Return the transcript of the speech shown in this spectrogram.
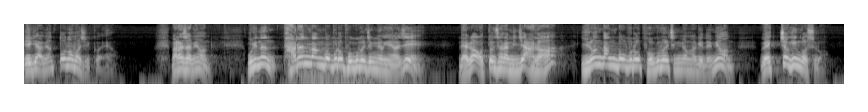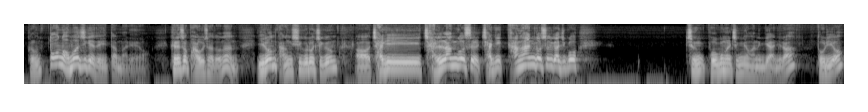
얘기하면 또 넘어질 거예요. 말하자면 우리는 바른 방법으로 복음을 증명해야지 내가 어떤 사람인지 알아? 이런 방법으로 복음을 증명하게 되면 외적인 것으로 그럼 또 넘어지게 돼 있단 말이에요. 그래서 바울 사도는 이런 방식으로 지금 어, 자기 잘난 것을 자기 강한 것을 가지고 증, 복음을 증명하는 게 아니라 도리어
